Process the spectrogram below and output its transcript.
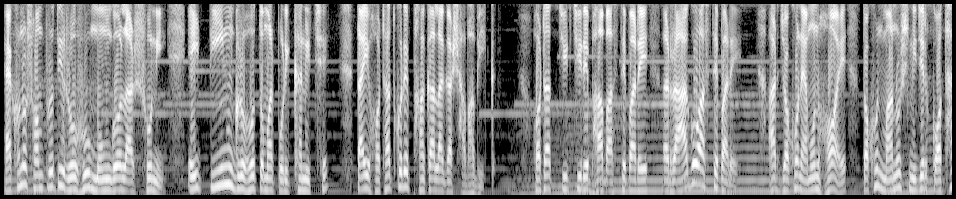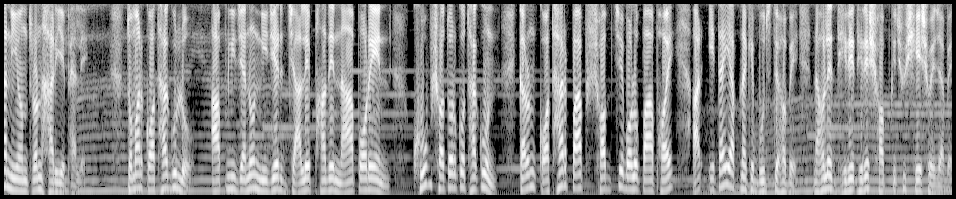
এখনও সম্প্রতি রহু মঙ্গল আর শনি এই তিন গ্রহ তোমার পরীক্ষা নিচ্ছে, তাই হঠাৎ করে ফাঁকা লাগা স্বাভাবিক। হঠাৎ চিড়চিড়ে ভাব আসতে পারে, রাগও আসতে পারে, আর যখন এমন হয়, তখন মানুষ নিজের কথা নিয়ন্ত্রণ হারিয়ে ফেলে। তোমার কথাগুলো আপনি যেন নিজের জালে ফাঁদে না পড়েন, খুব সতর্ক থাকুন, কারণ কথার পাপ সবচেয়ে বড় পাপ হয়, আর এটাই আপনাকে বুঝতে হবে না হলে ধীরে ধীরে সব কিছু শেষ হয়ে যাবে।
